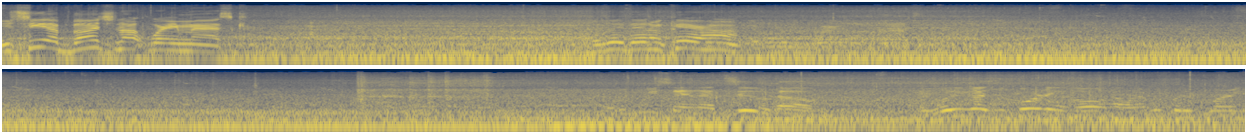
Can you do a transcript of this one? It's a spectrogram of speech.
You see a bunch not wearing masks. They don't care, huh? Everybody's wearing a mask. We saying that too, how like what are you guys recording? Oh, how everybody's wearing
